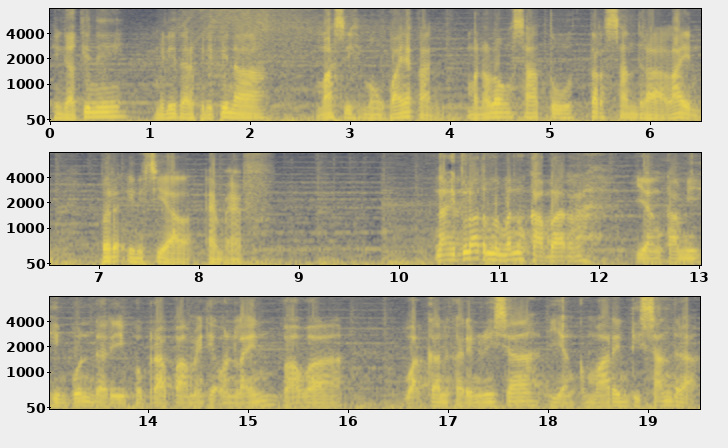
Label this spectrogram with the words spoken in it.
Hingga kini, militer Filipina masih mengupayakan menolong satu tersandra lain berinisial MF. Nah itulah teman-teman kabar yang kami himpun dari beberapa media online bahwa warga negara Indonesia yang kemarin disandra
